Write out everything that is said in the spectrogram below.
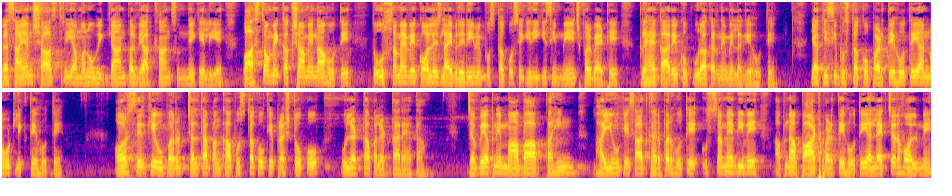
रसायन शास्त्र या मनोविज्ञान पर व्याख्यान सुनने के लिए वास्तव में कक्षा में ना होते तो उस समय वे कॉलेज लाइब्रेरी में पुस्तकों से घिरी किसी मेज पर बैठे गृह कार्य को पूरा करने में लगे होते, या किसी पुस्तक को पढ़ते होते या नोट लिखते होते, और सिर के ऊपर चलता पंखा पुस्तकों के पृष्ठों को उलटता पलटता रहता। जब वे अपने माँ बाप बहन, भाइयों के साथ घर पर होते, उस समय भी वे अपना पाठ पढ़ते होते या लेक्चर हॉल में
